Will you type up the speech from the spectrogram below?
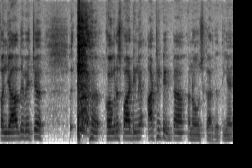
ਪੰਜਾਬ ਦੇ ਵਿੱਚ ਕਾਂਗਰਸ ਪਾਰਟੀ ਨੇ 8 ਟਿਕਟਾਂ ਅਨਾਉਂਸ ਕਰ ਦਿੱਤੀਆਂ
